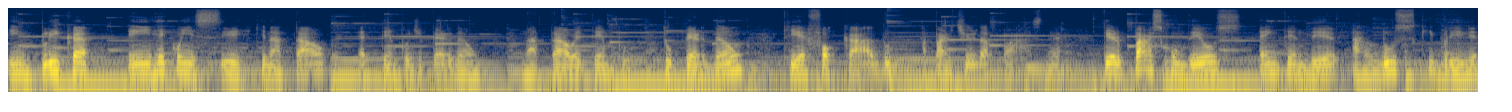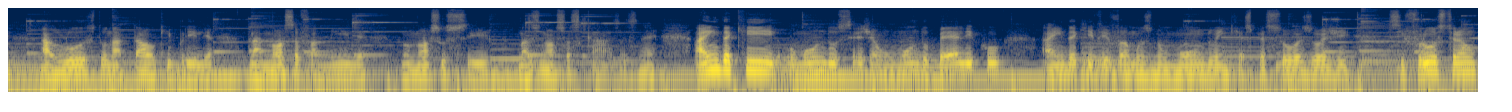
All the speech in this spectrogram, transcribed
implica em reconhecer que Natal é tempo de perdão. Natal é tempo do perdão que é focado a partir da paz, né? Ter paz com Deus é entender a luz que brilha, a luz do Natal que brilha na nossa família, no nosso ser, nas nossas casas, né? Ainda que o mundo seja um mundo bélico, ainda que vivamos num mundo em que as pessoas hoje se frustram,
